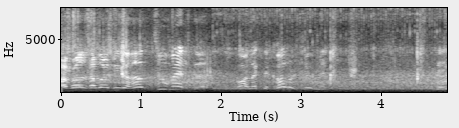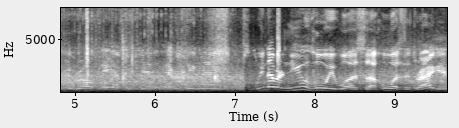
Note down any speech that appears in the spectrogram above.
My brothers, I want to give you a hug too, man. Oh, I like the color too, man. Thank you, bro. Hey, I appreciate everything, man. We never knew who he was, uh, who was the dragon.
